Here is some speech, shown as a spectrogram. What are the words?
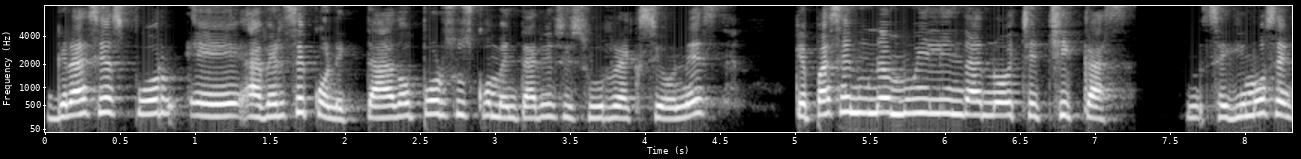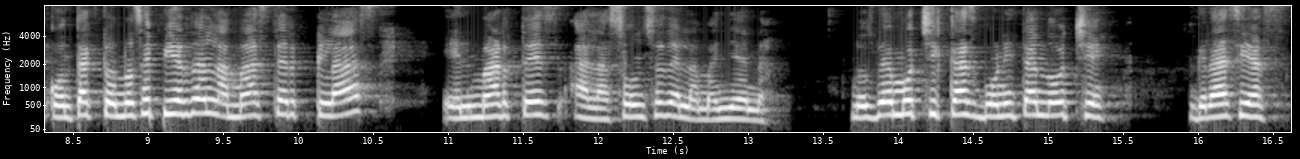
Gracias por eh, haberse conectado, por sus comentarios y sus reacciones. Que pasen una muy linda noche, chicas. Seguimos en contacto. No se pierdan la masterclass el martes a las 11 de la mañana. Nos vemos, chicas. Bonita noche. Gracias.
